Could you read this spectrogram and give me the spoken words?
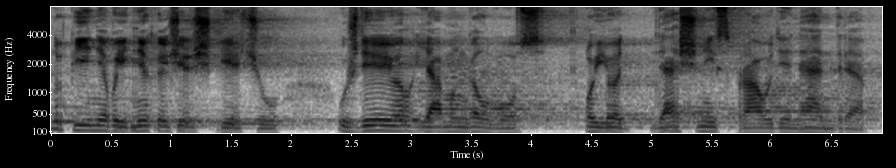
nupynė vainiką iš irškiečių, uždėjo jam ant galvos, o jo dešiniai spraudė nendrę.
